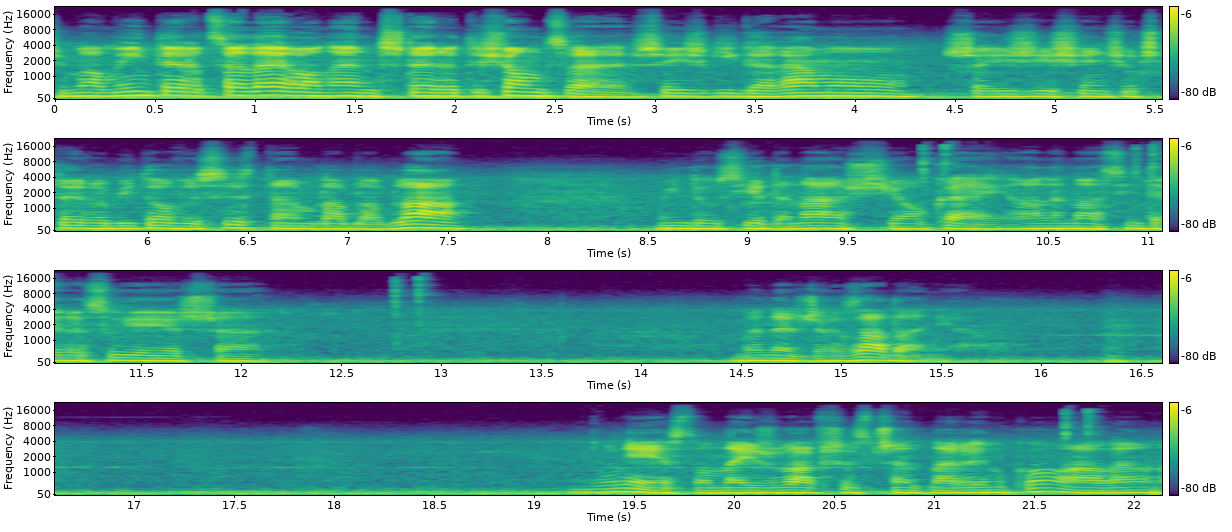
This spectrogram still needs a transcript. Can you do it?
Czy mamy Intel Celeron N4000, 6 GB RAMu, 64-bitowy system, bla bla bla. Windows 11, ok, ale nas interesuje jeszcze menedżer zadań. No nie jest to najżwawszy sprzęt na rynku, ale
